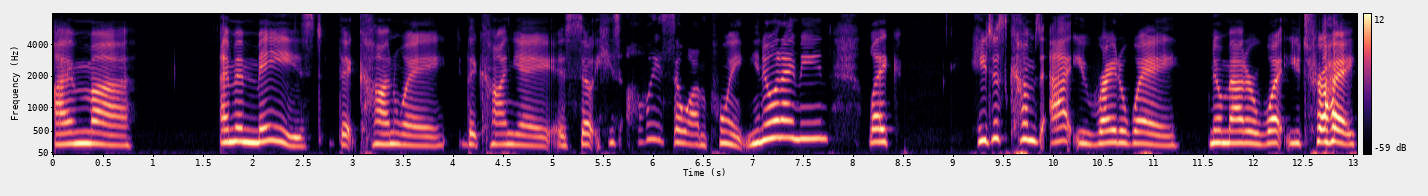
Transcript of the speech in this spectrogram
I'm uh I'm amazed that Conway that Kanye is so he's always so on point. You know what I mean? Like he just comes at you right away no matter what you try.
